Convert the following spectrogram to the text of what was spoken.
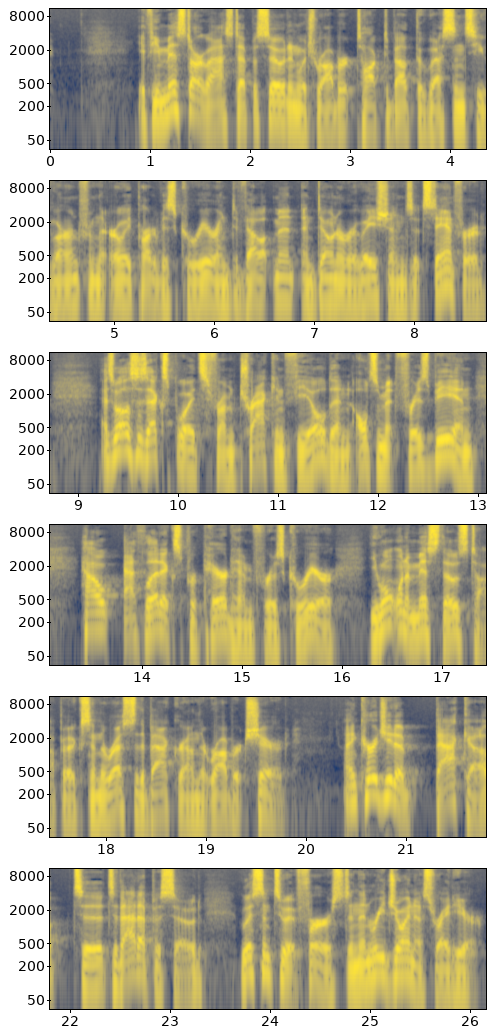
If you missed our last episode in which Robert talked about the lessons he learned from the early part of his career in development and donor relations at Stanford, as well as his exploits from track and field and ultimate frisbee and how athletics prepared him for his career, you won't want to miss those topics and the rest of the background that Robert shared. I encourage you to back up to, to that episode, listen to it first, and then rejoin us right here.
